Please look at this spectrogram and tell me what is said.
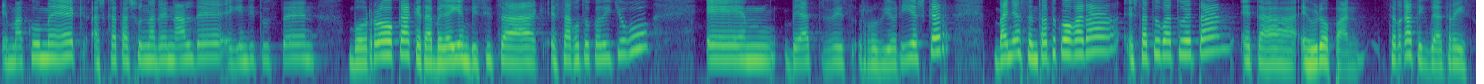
emakumeek askatasunaren alde egin dituzten borrokak eta bereien bizitzak ezagutuko ditugu. E, Beatriz Rubiori esker, baina zentratuko gara estatu batuetan eta Europan. Zergatik, Beatriz?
